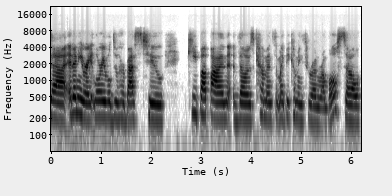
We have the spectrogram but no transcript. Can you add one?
uh, at any rate, Lori will do her best to keep up on those comments that might be coming through on Rumble. So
